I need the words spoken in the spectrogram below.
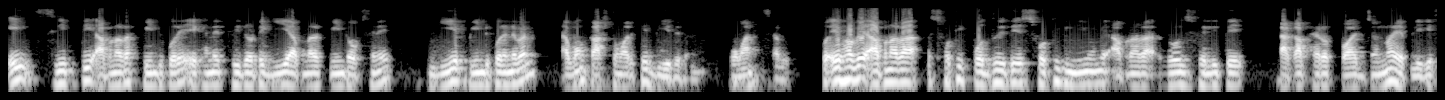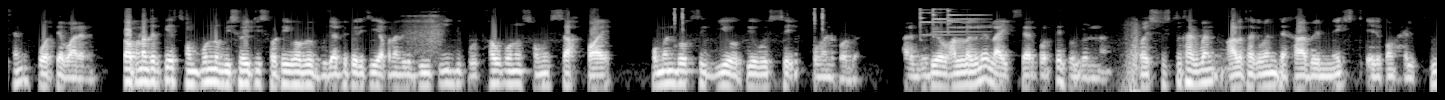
এই স্লিপটি আপনারা প্রিন্ট করে এখানে থ্রি ডটে গিয়ে আপনারা প্রিন্ট অপশনে গিয়ে প্রিন্ট করে নেবেন এবং কাস্টমারকে দিয়ে দেবেন প্রমাণ হিসাবে। তো এভাবে আপনারা সঠিক পদ্ধতিতে, সঠিক নিয়মে আপনারা রোজ ভ্যালিতে টাকা ফেরত পাওয়ার জন্য অ্যাপ্লিকেশন করতে পারেন। তো আপনাদেরকে সম্পূর্ণ বিষয়টি সঠিকভাবে বোঝাতে পেরেছি। আপনাদের বুঝতে যদি কোথাও কোনো সমস্যা হয় কমেন্ট বক্সে গিয়ে অতি অবশ্যই কমেন্ট করবেন। আর ভিডিও ভালো লাগলে লাইক শেয়ার করতে ভুলবেন না। সবাই সুস্থ থাকবেন, ভালো থাকবেন, দেখা হবে নেক্সট এরকম হেল্পফুল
